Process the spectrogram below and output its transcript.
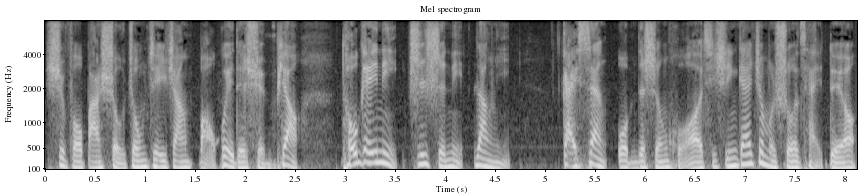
是否把手中这一张宝贵的选票投给你，支持你，让你改善我们的生活。其实应该这么说才对哦，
